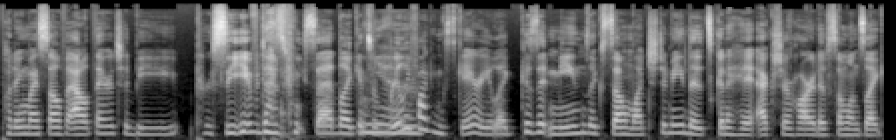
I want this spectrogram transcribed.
putting myself out there to be perceived as we said like it's really fucking scary like because it means like so much to me that it's gonna hit extra hard if someone's like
